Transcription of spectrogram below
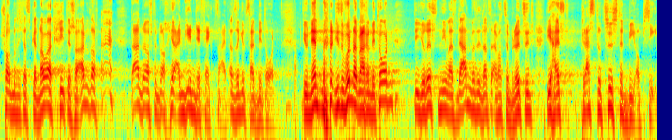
schaut man sich das genauer, kritischer an und sagt, ah, da dürfte doch hier ein Gendefekt sein. Also gibt es halt Methoden. Die nennt man diese wunderbaren Methoden, die Juristen niemals lernen, weil sie dazu einfach zu blöd sind. Die heißt Plastozystenbiopsie.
